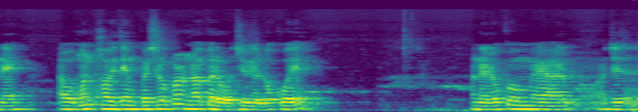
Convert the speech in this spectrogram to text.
અને આવો મન ફાવે તેમ કચરો પણ ન કરવો જોઈએ લોકોએ. અને લોકો જે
